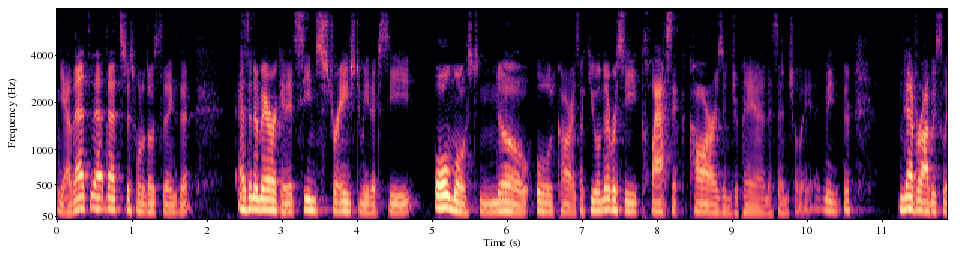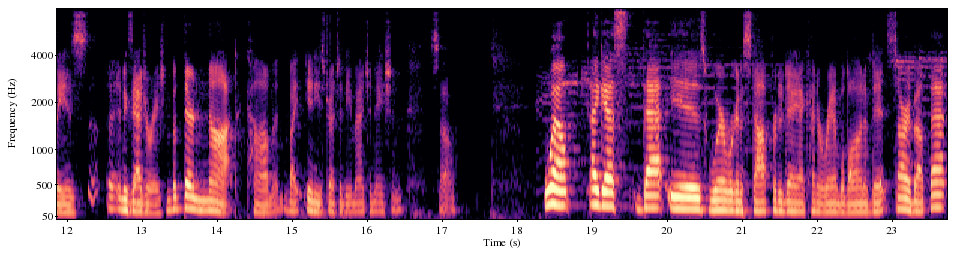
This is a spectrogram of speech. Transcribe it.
yeah, that's that that's just one of those things that as an American, it seems strange to me that to see almost no old cars. Like you will never see classic cars in Japan. Essentially, I mean, they're never obviously is an exaggeration, but they're not common by any stretch of the imagination. So, well, I guess that is where we're going to stop for today. I kind of rambled on a bit. Sorry about that.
